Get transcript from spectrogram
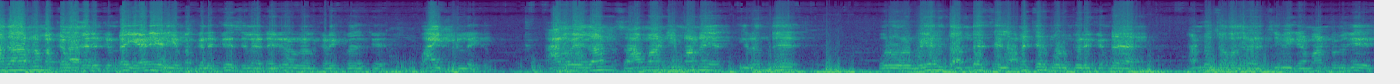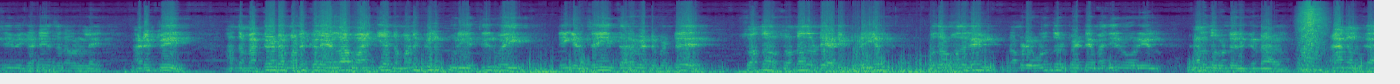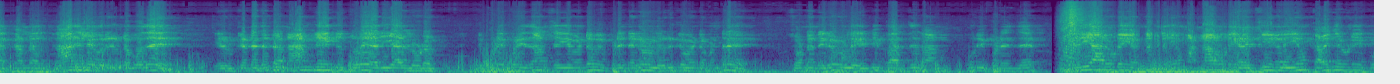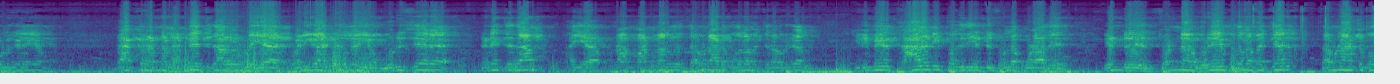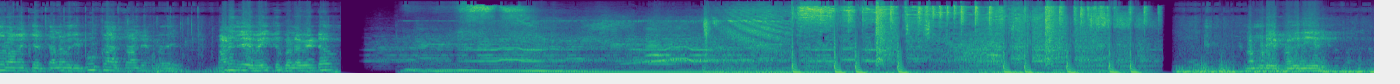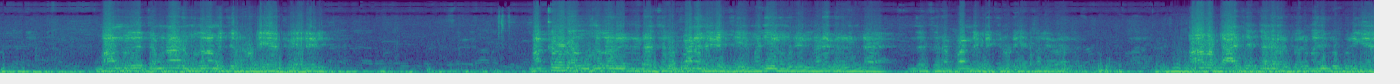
சாதாரண மக்களாக இருக்கின்ற ஏழை எளிய மக்களுக்கு சில நிகழ்வுகள் கிடைப்பதற்கு வாய்ப்பில்லை. ஆகவேதான் சாமானியமான இருந்து ஒரு உயர்ந்த அந்தஸ்தில் அமைச்சர் பொறுப்பு இருக்கின்ற அன்பு சகோதரர் சி வி மாண்புமிகு சி வி கணேசன் அவர்களை அனுப்பி அந்த மக்களிடம் மனுக்களை எல்லாம் வாங்கி அந்த மனுக்களுக்குரிய தீர்வை நீங்கள் செய்து தர வேண்டும் என்று சொன்ன சொன்னதனுடைய அடிப்படையில் முதல் முதலில் நம்முடைய உளுந்தூர்பேட்டை மதியனூரில் கலந்து கொண்டிருக்கின்றார்கள். நாங்கள் காரிலே வருகின்ற போது கிட்டத்தட்ட நான்கைந்து துறை அதிகாரிகளுடன் இப்படி இப்படிதான் செய்ய வேண்டும் இப்படி நிகழ்வுகள் இருக்க வேண்டும் என்று சொன்ன நிகழ்வுகளை எண்ணி பார்த்து நான் பூரிப்படைந்தேன். பெரியாருடைய எண்ணங்களையும் அண்ணாவுடைய லட்சியங்களையும் கலைஞருடைய கொள்கைகளையும் டாக்டர் அண்ணல் அம்பேத்கர் அவருடைய வழிகாட்டுதலையும் ஒரு சேர நினைத்துதான் ஐயா நாம் மாண்புமிகு தமிழ்நாடு முதலமைச்சர் அவர்கள் இனிமேல் காலனி பகுதி என்று சொல்லக்கூடாது என்று சொன்ன ஒரே முதலமைச்சர் தமிழ்நாட்டு முதலமைச்சர் தளபதி மு க ஸ்டாலின் என்பதை மனதிலே வைத்துக் கொள்ள வேண்டும். நம்முடைய பகுதியில் மாண்புமிகு தமிழ்நாடு முதலமைச்சர்களுடைய பெயரில் மக்களுடன் முதல்வர் என்கின்ற சிறப்பான நிகழ்ச்சி மதியனூரில் நடைபெறுகின்ற இந்த சிறப்பான நிகழ்ச்சியினுடைய தலைவர் மாவட்ட ஆட்சித்தலைவர் பெருமதிப்புக்குரிய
